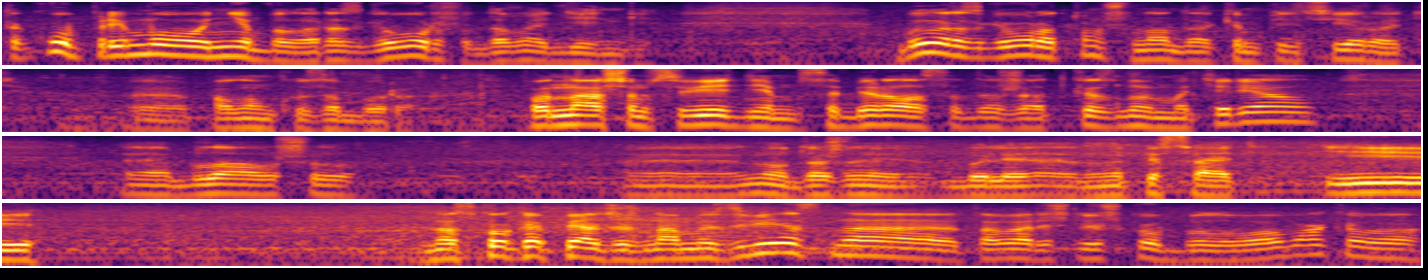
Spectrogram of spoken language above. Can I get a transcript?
такого прямого не было разговора, что давай деньги. Был разговор о том, что надо компенсировать э, поломку забора. По нашим сведениям, собирался даже отказной материал э, Блаушу, э, ну, должны были написать. И, насколько, опять же, нам известно, товарищ Лешков был у Авакова,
